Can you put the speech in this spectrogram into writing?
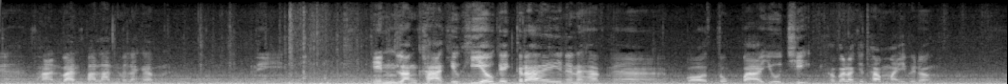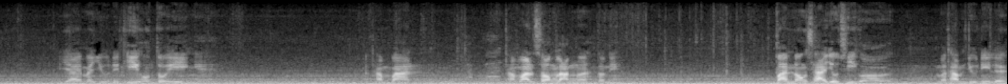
อ่าผ่านบ้านป่าลันไปแล้วครับ นี่ เห็นหลังคาเขียวๆไกลๆนั่นนะครับอ่าบ่อตกปลาโยชิเขากำลังจะทำใหม่พี่น้องย้ายมาอยู่ในที่ของตัวเองไงมาทำบ้านทำบ้านทำบ้านสองหลังเลยตอนนี้ บ้านน้องชายโยชิก็ มาทำอยู่นี่เลย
